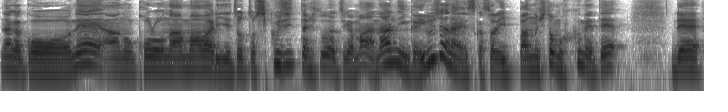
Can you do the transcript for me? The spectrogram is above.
なんかこうね、あのコロナ周りでちょっとしくじった人たちがまあ何人かいるじゃないですか。それ一般の人も含めて。で、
